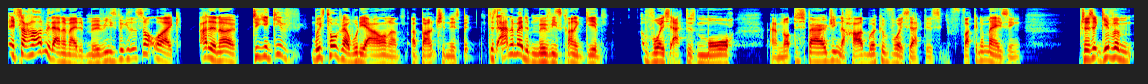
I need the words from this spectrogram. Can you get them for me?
It's hard with animated movies because it's not like I don't know. Do you give? We've talked about Woody Allen a, a bunch in this, but does animated movies kind of give voice actors more? And I'm not disparaging the hard work of voice actors. You're fucking amazing. Does it give them?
